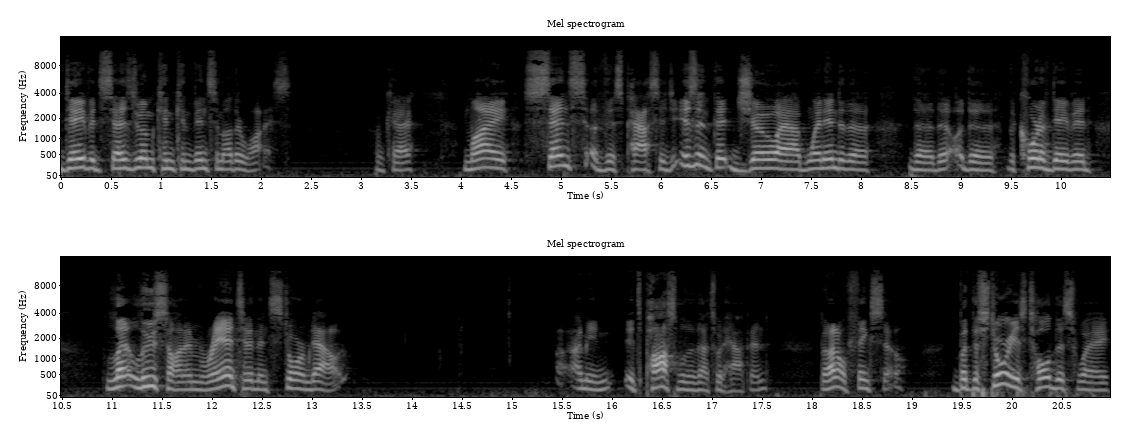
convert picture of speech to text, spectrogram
David says to him can convince him otherwise. Okay? My sense of this passage isn't that Joab went into the, the, the, the, the court of David, let loose on him, ranted, and then stormed out. I mean, it's possible that that's what happened, but I don't think so. But the story is told this way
